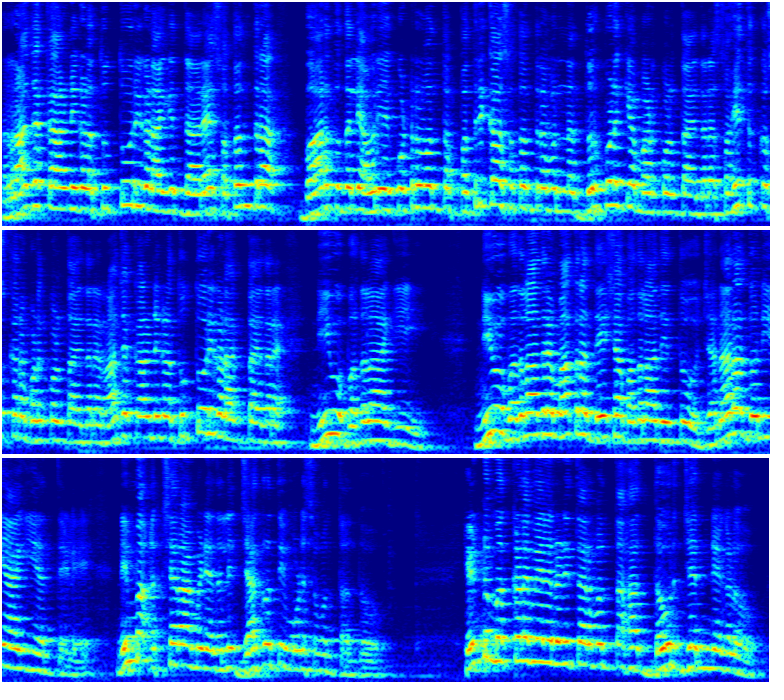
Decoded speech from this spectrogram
ರಾಜಕಾರಣಿಗಳ ತುತ್ತೂರಿಗಳಾಗಿದ್ದಾರೆ. ಸ್ವತಂತ್ರ ಭಾರತದಲ್ಲಿ ಅವರಿಗೆ ಕೊಟ್ಟಿರುವಂತ ಪತ್ರಿಕಾ ಸ್ವತಂತ್ರವನ್ನ ದುರ್ಬಳಕೆ ಮಾಡ್ಕೊಳ್ತಾ ಇದ್ದಾರೆ. ಸ್ವಹಿತಕ್ಕೋಸ್ಕರ ಬಳಕೊಳ್ತಾ ಇದ್ದಾರೆ. ರಾಜಕಾರಣಿಗಳ ತುತ್ತೂರಿಗಳಾಗ್ತಾ ಇದ್ದಾರೆ. ನೀವು ಬದಲಾಗಿ, ನೀವು ಬದಲಾದರೆ ಮಾತ್ರ ದೇಶ ಬದಲಾದಿತ್ತು ಜನರ ಧ್ವನಿಯಾಗಿ ಅಂತೇಳಿ ನಿಮ್ಮ ಅಕ್ಷರ ಮೀಡಿಯಾದಲ್ಲಿ ಜಾಗೃತಿ ಮೂಡಿಸುವಂತದ್ದು. ಹೆಣ್ಣು ಮಕ್ಕಳ ಮೇಲೆ ನಡೀತಾ ಇರುವಂತಹ ದೌರ್ಜನ್ಯಗಳು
